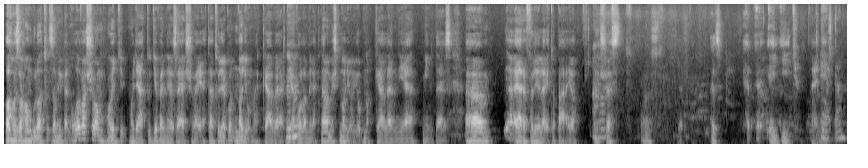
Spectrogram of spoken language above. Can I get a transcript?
ahhoz a hangulathoz, amiben olvasom, hogy, hogy át tudja venni az első helyet. Tehát, hogy akkor nagyon meg kell vernie uh-huh. valaminek nálam, és nagyon jobbnak kell lennie, mint ez. Um, erre felé lejt a pálya. Aha. És ezt, ez, ez, ez, így, Ennyi. Értem.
